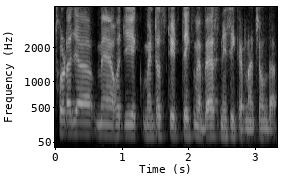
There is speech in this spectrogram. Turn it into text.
ਥੋੜਾ ਜਿਹਾ ਮੈਂ ਇਹੋ ਜਿਹੀ ਇੱਕ ਮੈਂਟਲ ਸਟੇਟ ਤੇ ਕਿ ਮੈਂ ਬਹਿਸ ਨਹੀਂ ਸੀ ਕਰਨਾ ਚਾਹੁੰਦਾ।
